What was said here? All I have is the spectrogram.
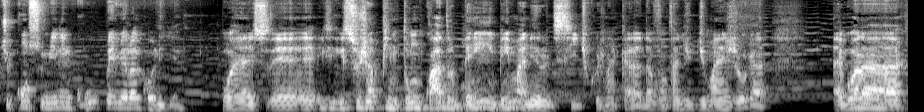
te consumindo em culpa e melancolia. Pô, é, isso, é, é, isso já pintou um quadro bem, bem maneiro de Cíticos, né, cara? Dá vontade demais de jogar. Agora,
